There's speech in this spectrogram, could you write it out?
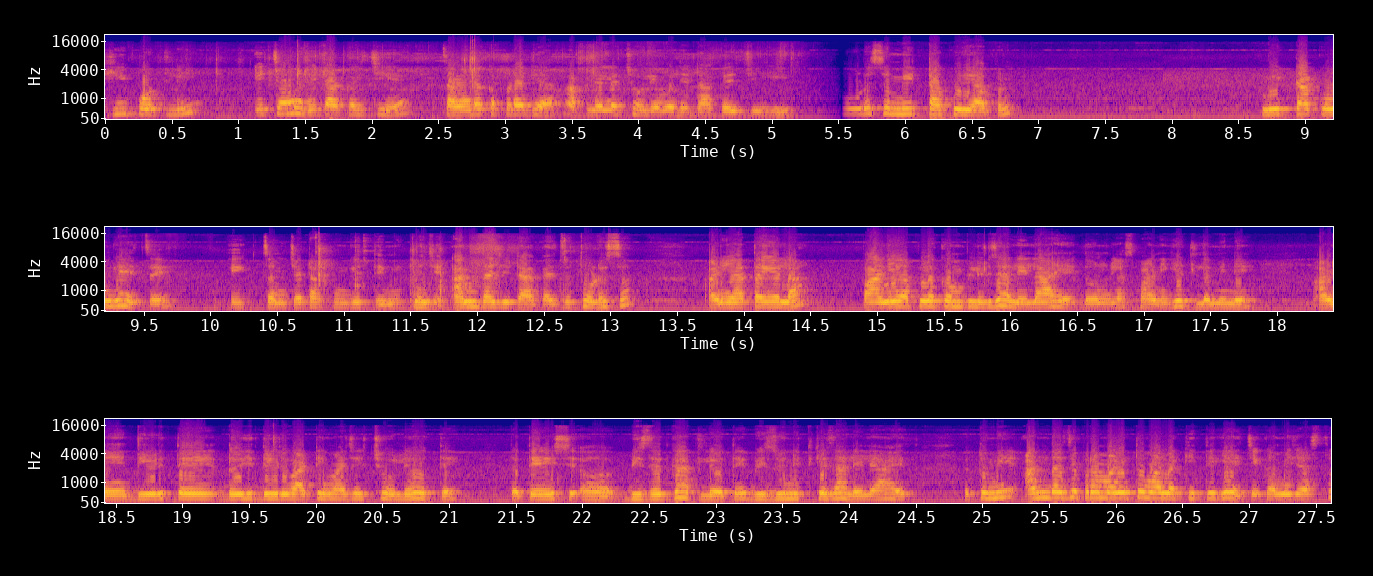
ही पोटली याच्यामध्ये टाकायची आहे. चांगला कपडा घ्या. आपल्याला छोलेमध्ये टाकायची ही. थोडंसं मीठ टाकूया आपण. मीठ टाकून घ्यायचंय. एक चमचा टाकून घेते मी. म्हणजे अंदाजे टाकायचं थोडंसं. आणि आता याला पाणी आपलं कंप्लीट झालेलं आहे. दोन ग्लास पाणी घेतलं मीने. आणि दीड ते दीड वाटी माझे छोले होते. तर ते भिजत घातले होते. भिजून इतके झालेले आहेत. तर तुम्ही अंदाजेप्रमाणे तुम्हाला किती घ्यायचे कमी जास्त?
